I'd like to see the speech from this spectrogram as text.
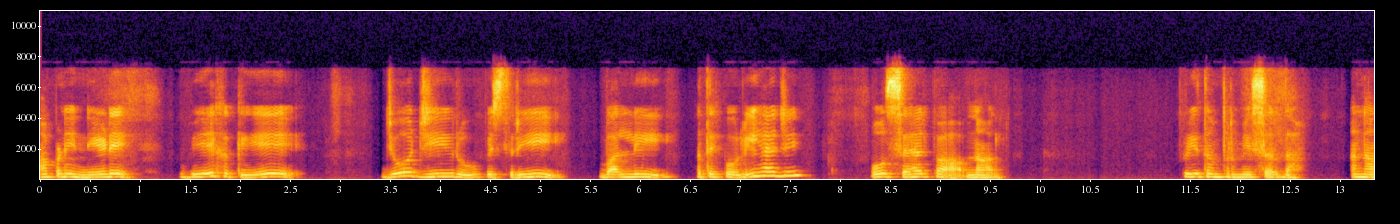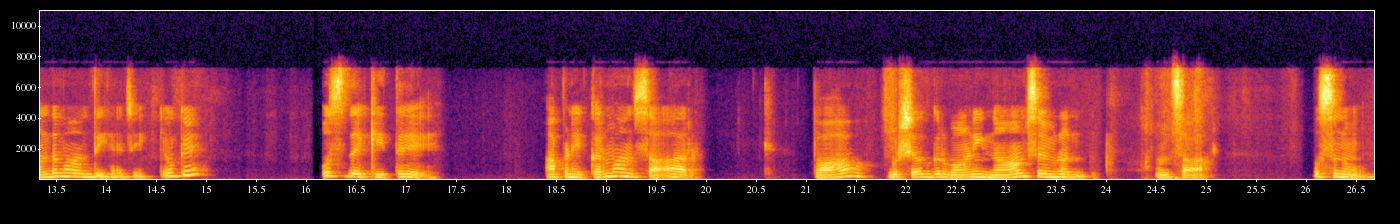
ਆਪਣੇ ਨੇੜੇ ਵੇਖ ਕੇ ਜੋ ਜੀਵ ਰੂਪ ਇਸਤਰੀ ਬਾਲੀ ਅਤੇ ਭੋਲੀ ਹੈ ਜੀ, ਉਹ ਸਹਿਜ ਭਾਵ ਨਾਲ ਪ੍ਰੀਤਮ ਪਰਮੇਸ਼ਰ ਦਾ ਆਨੰਦ ਮਾਣਦੀ ਹੈ ਜੀ, ਕਿਉਂਕਿ ਉਸ ਦੇ ਕੀਤੇ ਆਪਣੇ ਕਰਮਾਂ ਅਨਸਾਰ ਭਾਵ ਗੁਰਸ਼ਬਦ ਗੁਰਬਾਣੀ ਨਾਮ ਸਿਮਰਨ ਅਨਸਾਰ ਉਸ ਨੂੰ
